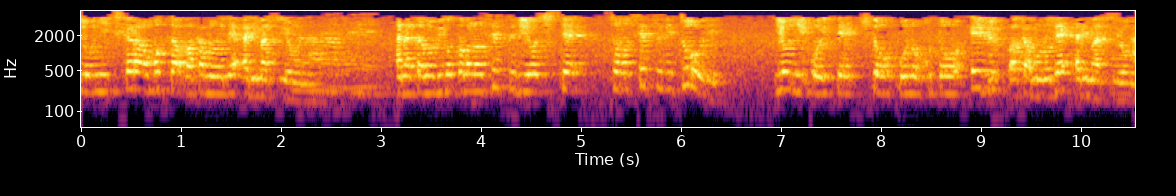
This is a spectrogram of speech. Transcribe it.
非常に力を持った若者でありますように。あなたの御言葉の摂理をしてその摂理通り世において人物ことを得る若者でありますように。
